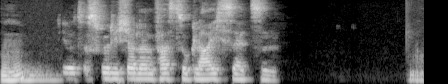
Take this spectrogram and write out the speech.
Mhm. Das würde ich ja dann fast so gleichsetzen. Ja.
